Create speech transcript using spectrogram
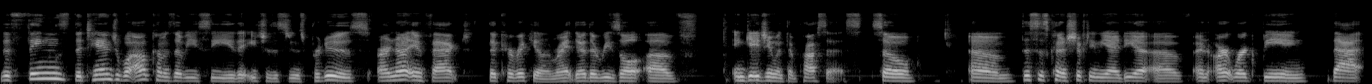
the things, the tangible outcomes that we see that each of the students produce are not in fact the curriculum, right? They're the result of engaging with the process. So um, this is kind of shifting the idea of an artwork being that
